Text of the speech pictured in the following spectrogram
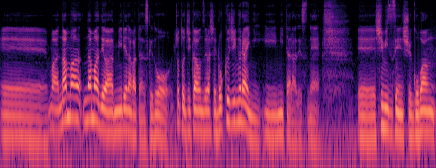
えー、まあ、生、生では見れなかったんですけど、ちょっと時間をずらして6時ぐらいに見たらですね、えー、清水選手5番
